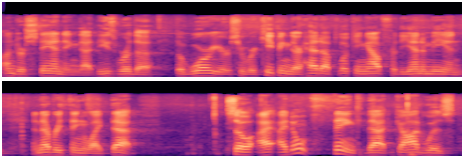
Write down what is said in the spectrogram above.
understanding that these were the, the warriors who were keeping their head up, looking out for the enemy, and, and everything like that. So I, I don't think that God was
